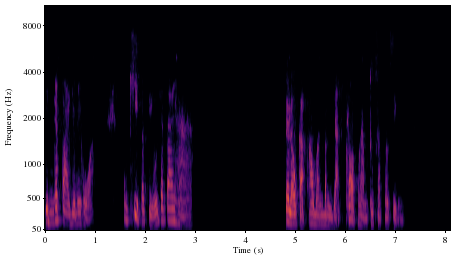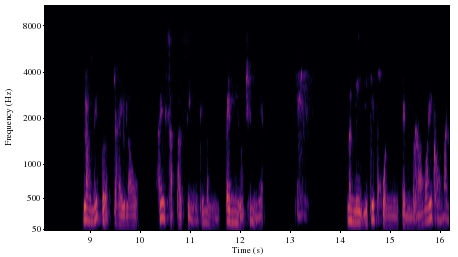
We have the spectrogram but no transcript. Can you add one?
อินแทบตายอยู่ในหัว มันขี้ประติ๋วจะตายหา แต่เรากลับเอามันบัญญัติครอบงำทุกสรรพสิ่ง เราไม่เปิดใจเราให้สรรพสิ่งที่มันเป็นอยู่เช่นเนี้ยมันมีอิทธิพลเต็มร้อยของมัน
